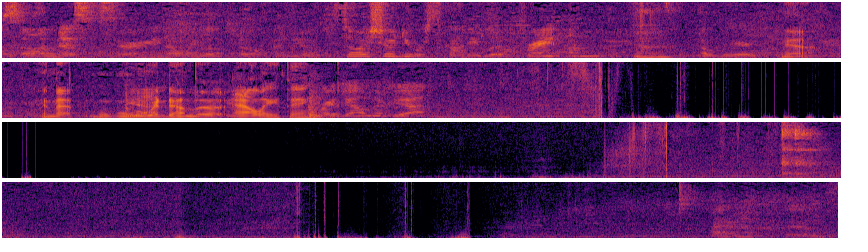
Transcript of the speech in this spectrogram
So unnecessary. You know we left it open. You know. So I showed you where Scotty lived, right? On Uh-huh. over here. Yeah. And that when we went down the alley thing. Right down there, yeah. I don't have a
